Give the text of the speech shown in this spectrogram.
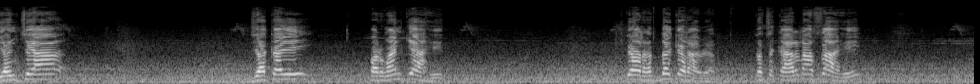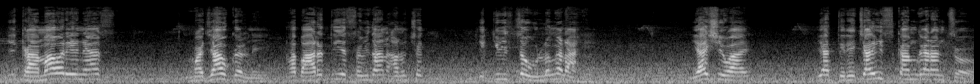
यांच्या ज्या काही परवानग्या आहेत त्या रद्द कराव्यात. त्याचं कारण असं आहे की कामावर येण्यास मजाव करणे हा भारतीय संविधान अनुच्छेद एकवीसचं उल्लंघन आहे. याशिवाय या त्रेचाळीस कामगारांचं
